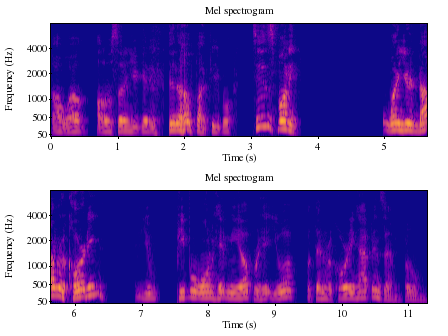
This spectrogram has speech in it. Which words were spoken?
Oh well, all of a sudden you're getting hit up by people. See, this is funny. When you're not recording, you people won't hit me up or hit you up, but then recording happens and boom.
